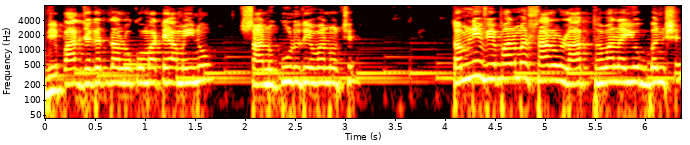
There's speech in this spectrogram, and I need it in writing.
વેપાર જગતના લોકો માટે આ મહિનો સાનુકૂળ રહેવાનો છે. તમને વેપારમાં સારો લાભ થવાના યોગ બનશે?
